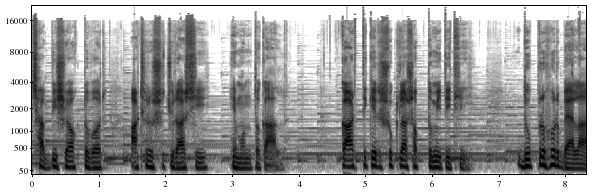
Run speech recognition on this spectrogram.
ছাব্বিশে অক্টোবর, আঠেরোশো চুরাশি। হেমন্তকাল, কার্তিকের শুক্লা সপ্তমী তিথি, দুপ্রহর বেলা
